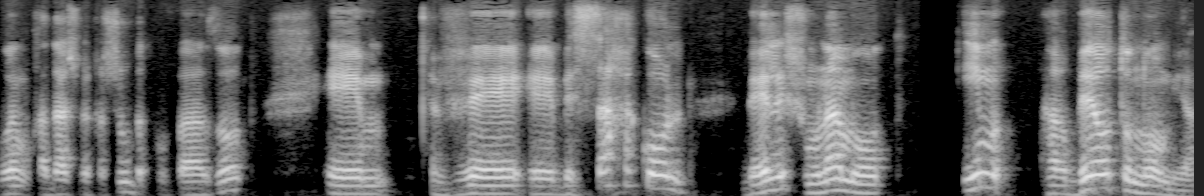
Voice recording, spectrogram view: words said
גורם חדש וחשוב בתקופה הזאת. ובסך הכל, ב-1800, עם הרבה אוטונומיה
